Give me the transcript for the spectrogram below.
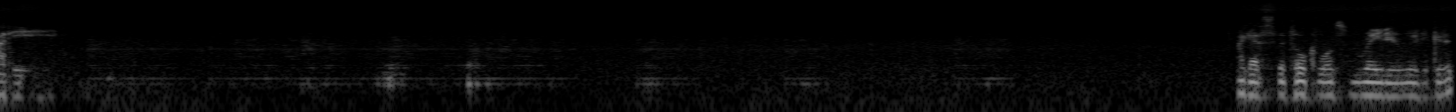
Anybody. I guess the talk was really, really good.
